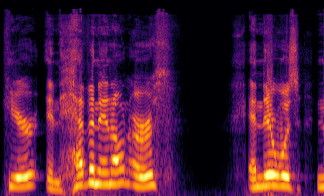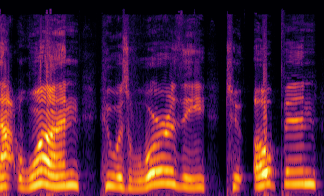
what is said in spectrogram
here in heaven and on earth, and there was not one who was worthy to open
